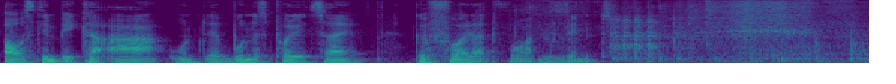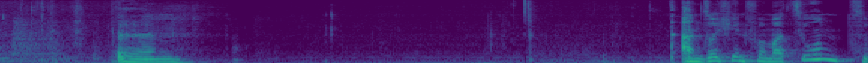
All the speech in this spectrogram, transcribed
aus dem BKA und der Bundespolizei gefordert worden sind. Ähm, An solche Informationen zu,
